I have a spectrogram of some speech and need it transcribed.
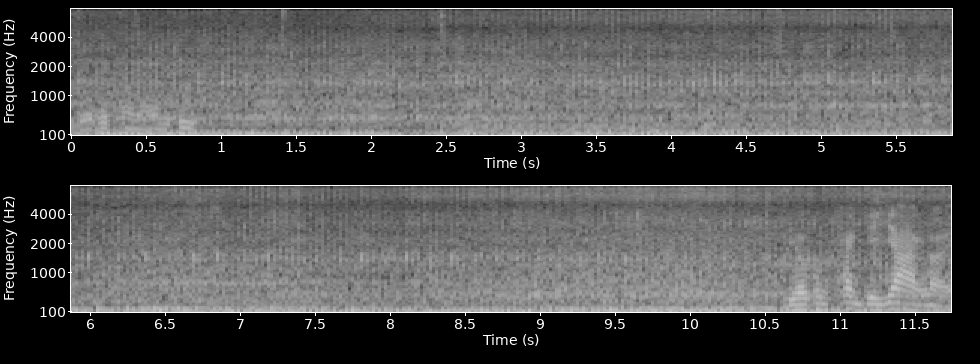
เดี๋ยวไปทางไหนเลยพี่ เดี๋ยวค่อนข้างจะยากหน่อย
